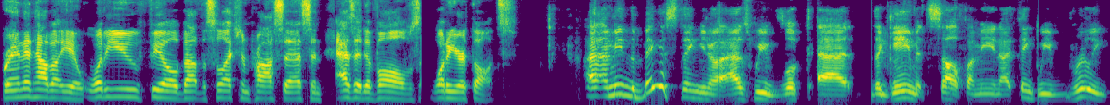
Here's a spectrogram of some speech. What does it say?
Brandon, how about you? What do you feel about the selection process and as it evolves? What are your thoughts? I mean, the biggest thing, you know, as we've looked at the game itself, I mean, I think we've really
